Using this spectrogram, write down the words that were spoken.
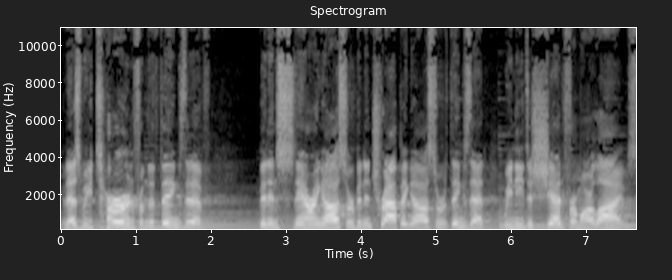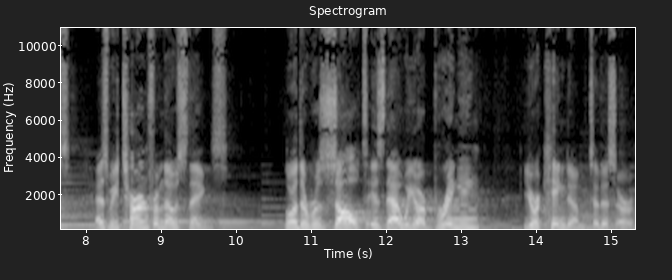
and as we turn from the things that have been ensnaring us or been entrapping us or things that we need to shed from our lives, as we turn from those things, Lord, the result is that we are bringing your kingdom to this earth.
